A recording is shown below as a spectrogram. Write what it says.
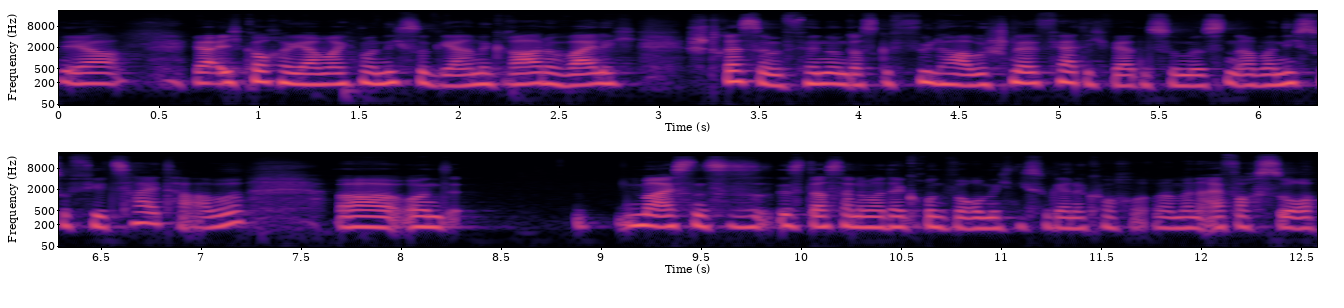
Ja, ja, ich koche ja manchmal nicht so gerne, gerade weil ich Stress empfinde und das Gefühl habe, schnell fertig werden zu müssen, aber nicht so viel Zeit habe. Äh, Und meistens ist das dann immer der Grund, warum ich nicht so gerne koche, weil man einfach so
